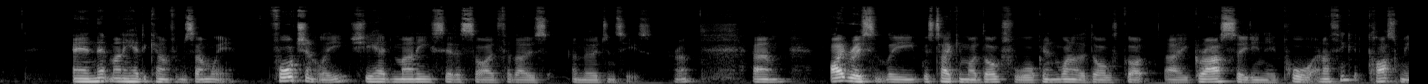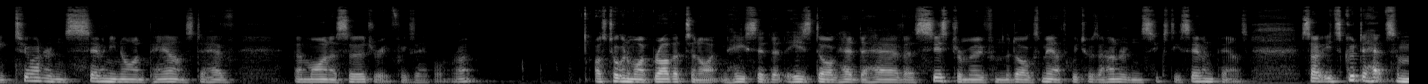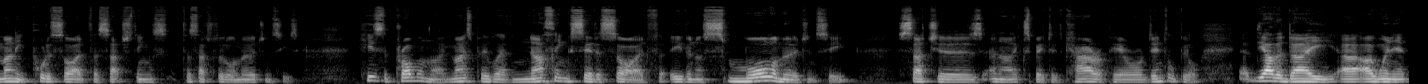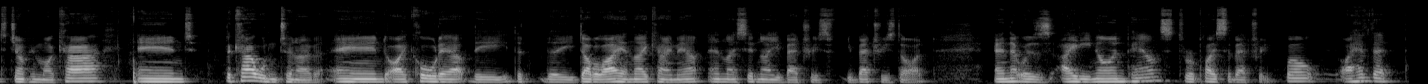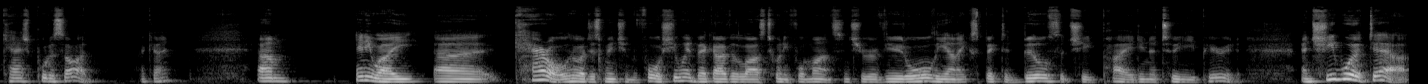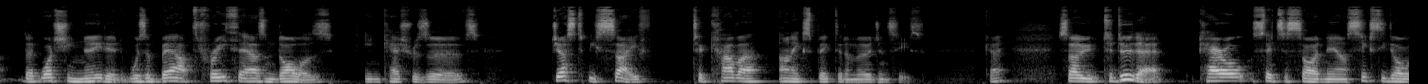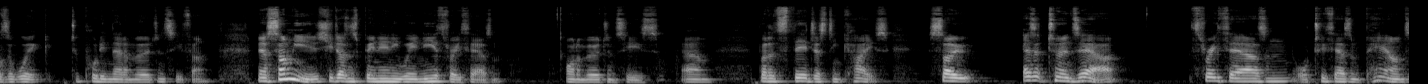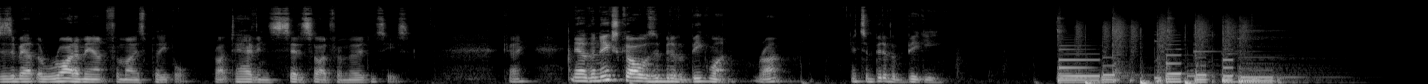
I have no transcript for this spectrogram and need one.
and that money had to come from somewhere. Fortunately, she had money set aside for those emergencies. Right. Um, I recently was taking my dogs for a walk, and one of the dogs got a grass seed in their paw, and I think it cost me two hundred and seventy nine pounds to have a minor surgery, for example. Right. I was talking to my brother tonight, and he said that his dog had to have a cyst removed from the dog's mouth, which was 167 pounds. So it's good to have some money put aside for such things, for such little emergencies. Here's the problem though most people have nothing set aside for even a small emergency, such as an unexpected car repair or dental bill. The other day, uh, I went out to jump in my car and the car wouldn't turn over, and I called out the the the double A, and they came out and they said, "No, your batteries your batteries died," and that was eighty nine pounds to replace the battery. Well, I have that cash put aside, okay. Um, anyway, uh, Carol, who I just mentioned before, she went back over the last twenty four months and she reviewed all the unexpected bills that she'd paid in a two year period. And she worked out that what she needed was about $3,000 in cash reserves just to be safe to cover unexpected emergencies. Okay, so to do that, Carol sets aside now $60 a week to put in that emergency fund. Now, some years she doesn't spend anywhere near 3000 on emergencies, um, but it's there just in case. So, as it turns out, 3000 or 2000 pounds is about the right amount for most people, right, to have in set aside for emergencies. Okay. Now the next goal is a bit of a big one, right? It's a bit of a biggie.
